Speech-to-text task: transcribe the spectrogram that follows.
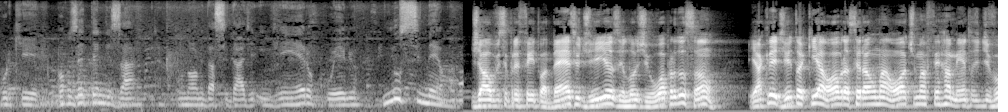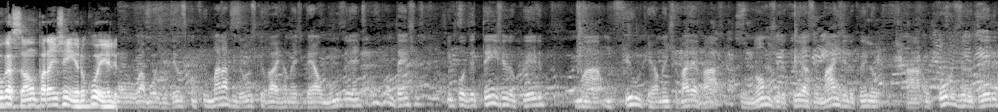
Porque vamos eternizar o nome da cidade Engenheiro Coelho no cinema. Já o vice-prefeito Adésio Dias elogiou a produção e acredita que a obra será uma ótima ferramenta de divulgação para Engenheiro Coelho. O Amor de Deus é um filme maravilhoso que vai realmente ganhar o mundo e a gente fica contente em poder ter em Engenheiro Coelho uma, um filme que realmente vai levar o nome de Coelho, as imagens de Coelho, o povo de Coelho,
